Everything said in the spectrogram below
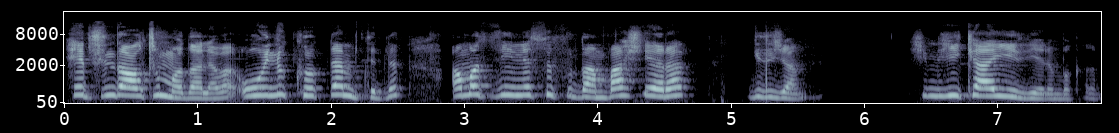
Hepsinde altın madalya var. Oyunu kökten bitirdim. Ama yine sıfırdan başlayarak gideceğim. Şimdi hikayeyi izleyelim bakalım.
